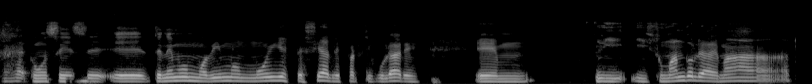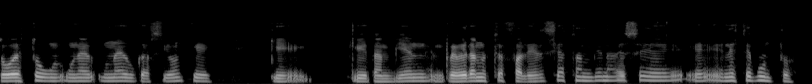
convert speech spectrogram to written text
como se dice, eh, tenemos modismos muy especiales, particulares, em, y, y sumándole además a todo esto un- una, una educación que, que, que también revela nuestras falencias también a veces eh, en este punto.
